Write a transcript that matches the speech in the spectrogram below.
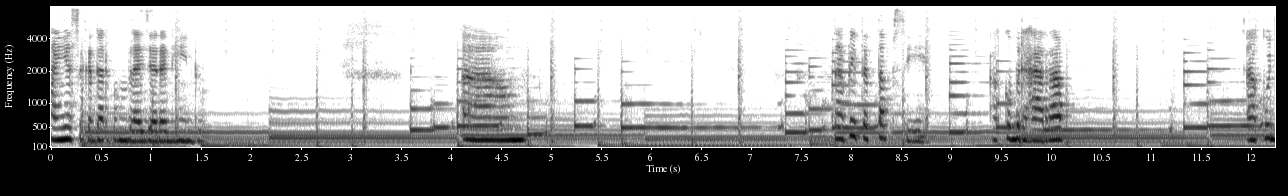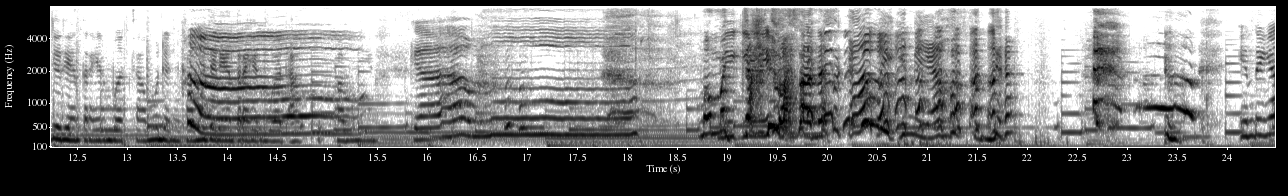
hanya sekedar pembelajaran hidup. Em, tapi tetap sih, aku berharap aku jadi yang terakhir buat kamu dan kamu jadi yang terakhir buat aku. Amin. Kamu. Memecah Bikin- suasana sekali ini ya maksudnya. Intinya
